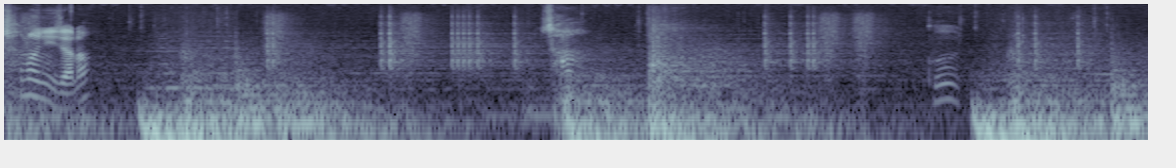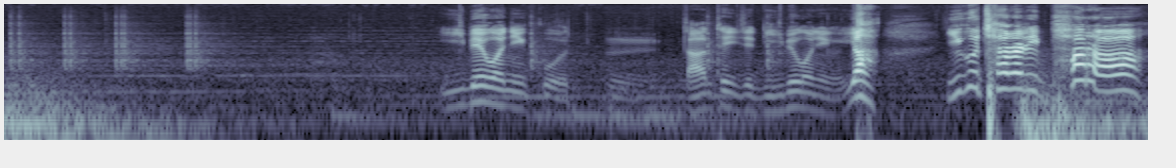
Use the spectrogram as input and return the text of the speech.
천 원이잖아? 사. 굿. 200원이 good. 음, 나한테 이제 200원이. 야! 이거 차라리 팔아!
